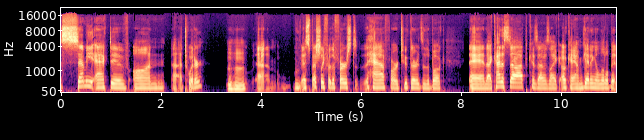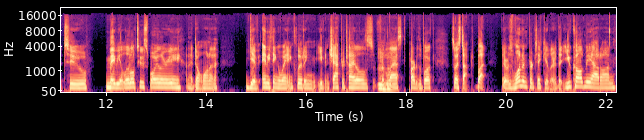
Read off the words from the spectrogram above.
semi-active on uh, Twitter Mm-hmm. um, especially for the first half or two thirds of the book. And I kind of stopped because I was like, okay, I'm getting a little bit too, maybe a little too spoilery, and I don't want to give anything away, including even chapter titles for the Mhm. last part of the book. So I stopped. But there was one in particular that you called me out on,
